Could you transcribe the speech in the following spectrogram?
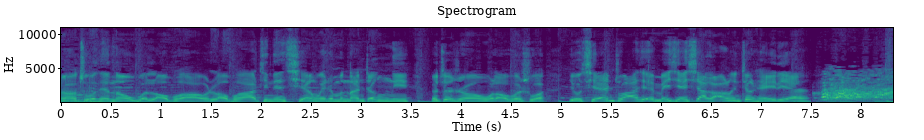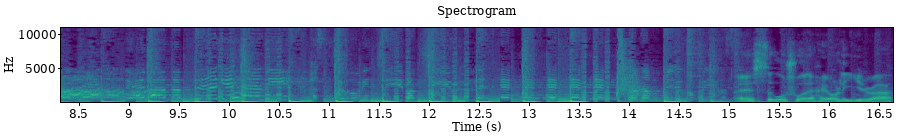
啊，昨天呢，我问老婆啊，我说老婆啊，今天钱为什么难挣呢？那这时候我老婆说，有钱抓起来，没钱下岗了，你挣谁的？哎，似乎说的很有理，是吧？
